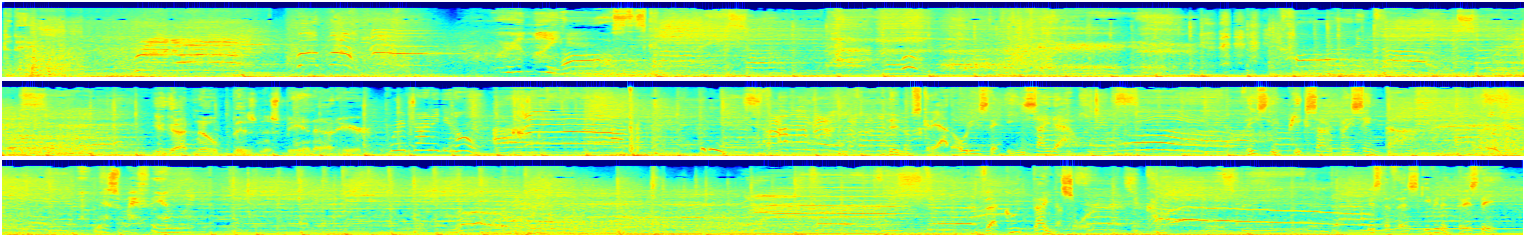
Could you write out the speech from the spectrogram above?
today. Run, Arlo! Papa! Where am I? You got no business being out here. We're trying to get home. Ah! De los creadores de Inside Out. Disney Pixar presenta I miss my family. The Good Dinosaur. Este Thanksgiving en 3D.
